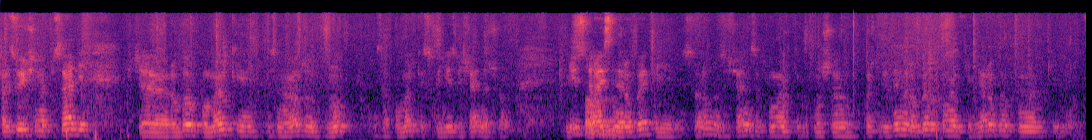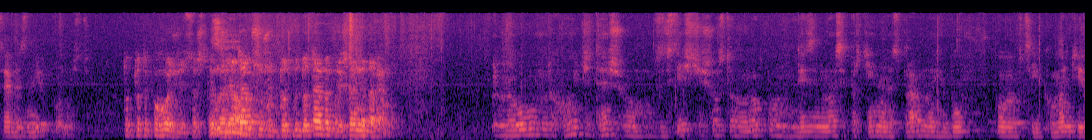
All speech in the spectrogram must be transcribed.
працюючи на посаді, е, робив помилки із народу, ну, за помилки свої, звичайно, що ліс Соромно. стараюсь не робити і соромно, звичайно, за помилки, тому що кожна людина робила помилки, я робив помилки, це визнаю повністю. Тобто ти погоджуєшся з тим, що, Заяву. тебе- що до, до тебе прийшли недаремно. Ну, враховуючи те, що з 2006 року десь займався партійними справами і був в цій команді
